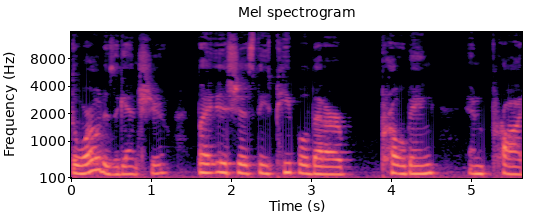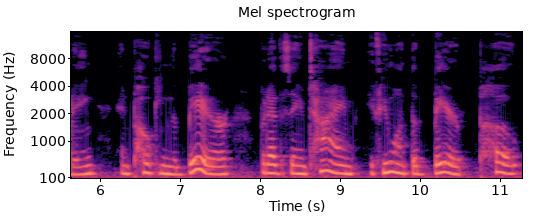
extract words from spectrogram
the world is against you. But it's just these people that are probing and prodding and poking the bear. But at the same time, if you want the bear poked,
